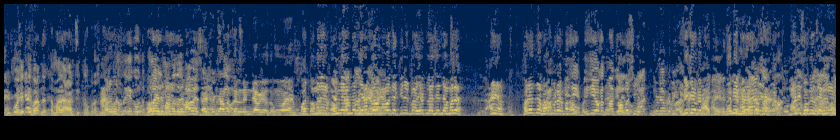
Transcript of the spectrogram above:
ડિપોઝિટની વાત નથી તમારે હાર જીત નો પ્રશ્ન હું બોલાવીને મામલતદાર સાહેબ આવે છે તમને અમને અંદર એમ કહેવામાં આવે છે કિરીટભાઈ એકલા છે એટલે અમારે અહીંયા ફરજના ભાગ અમારે બીજી વખત તો પછી બીજી વખત તમે માની શકો છે હું હું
